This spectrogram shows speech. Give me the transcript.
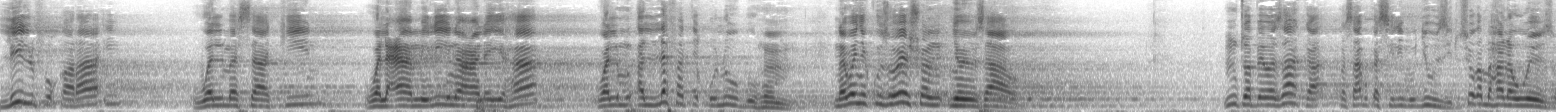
lilfuqarai walmasakin walamilina alaiha walmuallafati qulubuhum. Na wenye kuzoeshwa nyoyo zao. Mtu apewa zaka kwa sababu kasilimu juzi tu. Sio kama hana uwezo.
